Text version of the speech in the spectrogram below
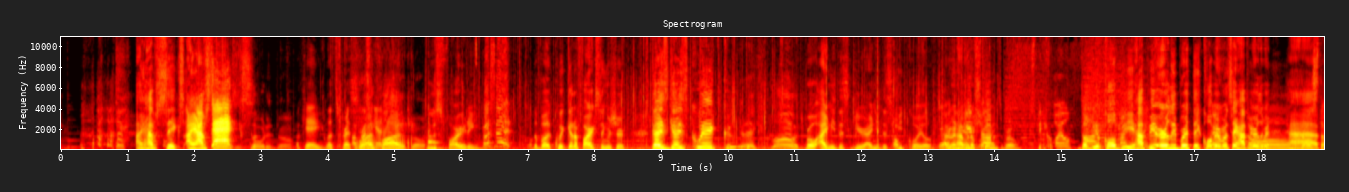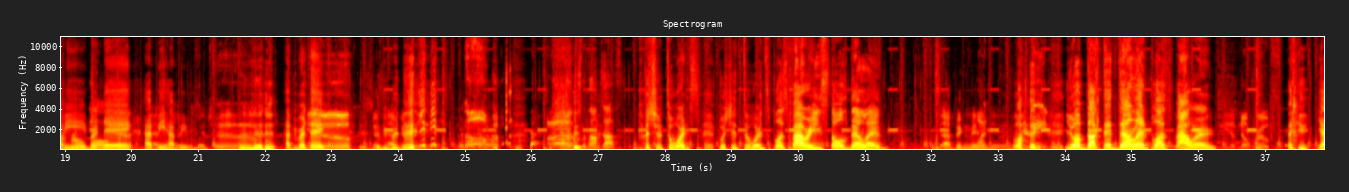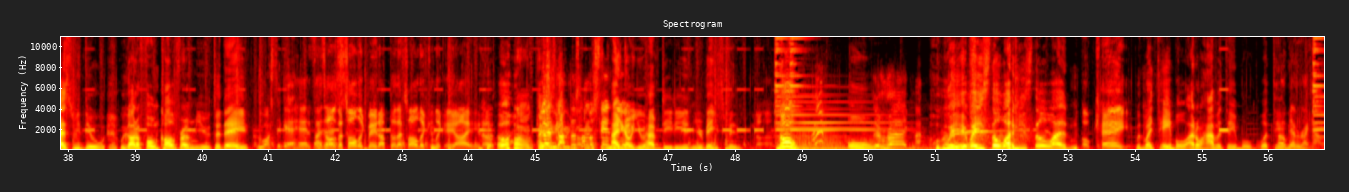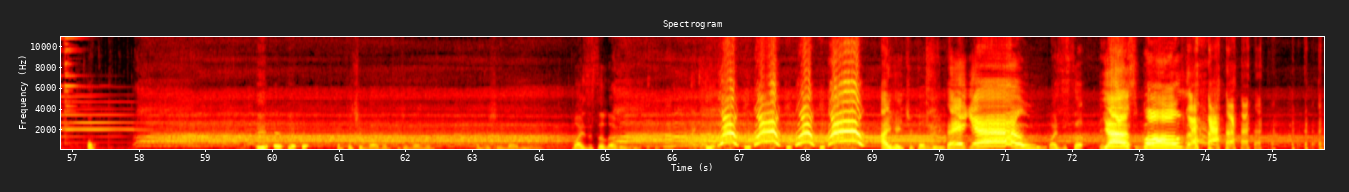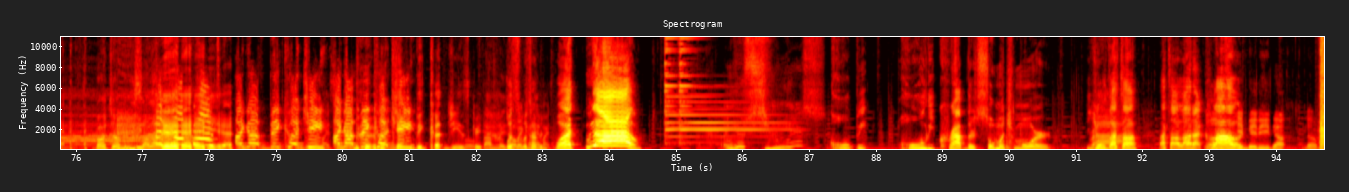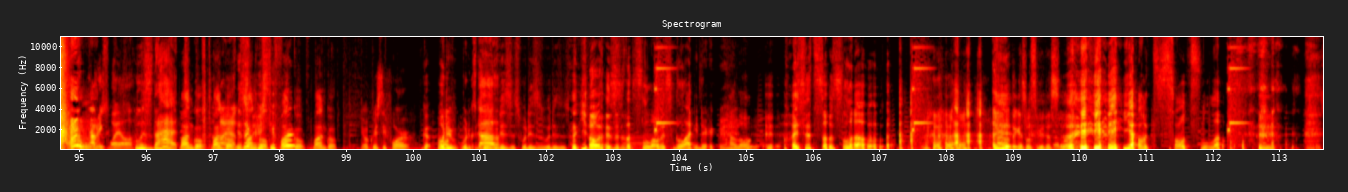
I have six. I have six! Goated. Okay, let's press I'm it. pressing it. five, bro? Who's farting? Press it. The butt, quick, get a fire extinguisher. Guys, guys, quick! Gonna explode. Bro, I need this gear. I need this speed oh. coil. Yeah, I don't I have enough Shot. coins, bro. Speed coil. W Five, Colby, five, happy early birthday, Colby. Hey, Everyone say happy early birthday. don't press the Happy bro ball. birthday. Happy, happy. Happy birthday. Happy birthday. Oh, Gotta push the bombs up. Push it towards, push it towards plus power. He stole Dylan. It's epic mini What? game. What? do you mean? You abducted Dylan plus power. You have no proof. yes, we do. We got a phone call from you today. Who wants to get hit by That's this? all. That's all like made up though. That's all like like AI. You know. Oh, You guys got this. I'm gonna stand here. I know you have Didi in your basement. Nuh-uh. No. Oh. The rag. Wait, wait, he still won. He still won. Okay. With my table. I don't have a table. What Oh, table? we have it right now. Oh. I'm pushing button. I'm pushing button. I'm pushing button. Why is this so loud? Hi, Joe. I hate you, Colby. Hate you! Why is this so? Yes, ball! Bro, Joe, you saw that? yeah. I got big cut G. I got big cut Okay, G. Big cut G is great. stop. What's what's happening? What? No! Are you serious? Colby, holy crap! There's so much more. Yo, that's a that's a lot of cloud. Skibidi dum dum. I don't have any coil. Who is that? Mango, mango, Is that mango, Christy Ford? mango, mango. Yo, Christy Four. Go- what, Oh, do, what, yo, what is this? What is this? What is this? Yo, this is the slowest glider. Hello? Why is it so slow? I don't think it's supposed to be this slow. Yo, it's so slow.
